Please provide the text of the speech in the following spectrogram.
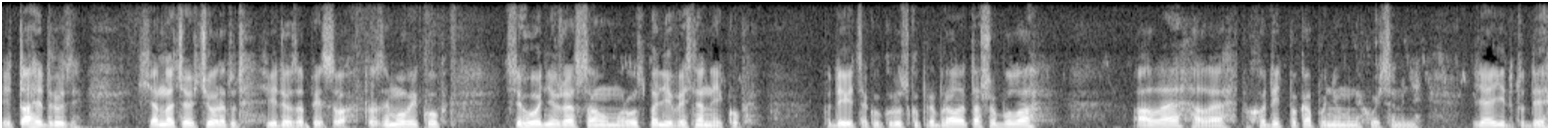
Вітаю, друзі! Ще наче вчора тут відео записував про зимовий коп. Сьогодні вже в самому розпалі весняний коп. Подивіться, кукурузку прибрали та, що була. Але, але походить поки по ньому не хочеться мені. Я їду туди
